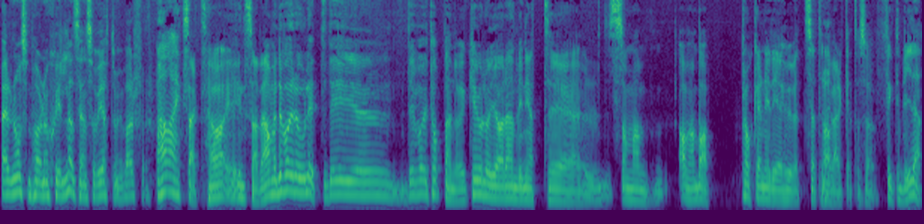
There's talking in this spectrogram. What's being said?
är det någon som hör någon skillnad sen så vet de ju varför. Ja, exakt. Ja, intressant. Ja, men det var ju roligt. Det, ju, det var ju toppen. Det var kul att göra en vignett eh, som man, ja, man bara plockar en idé i huvudet, sätter den i verket och så fick det bli den.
